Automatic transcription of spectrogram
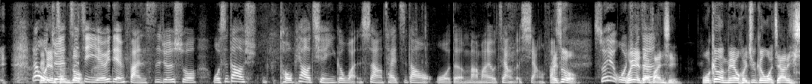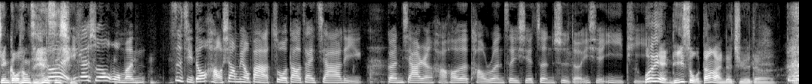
但我觉得自己也有一点反思，就是说，我是到投票前一个晚上才知道我的妈妈有这样的想法。没错，所以我我也在反省。我根本没有回去跟我家里先沟通这件事情。对，应该说我们自己都好像没有办法做到在家里跟家人好好的讨论这些政治的一些议题。我有点理所当然的觉得，对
